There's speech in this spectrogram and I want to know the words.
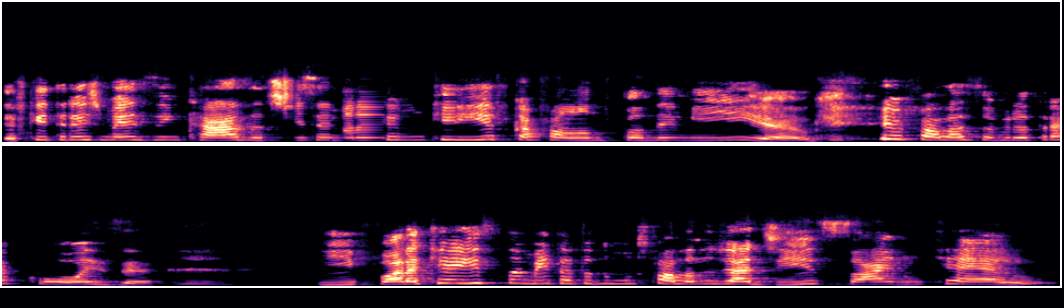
eu fiquei três meses em casa, tinha semana que eu não queria ficar falando de pandemia, eu queria falar sobre outra coisa. E fora que é isso também, tá todo mundo falando já disso. Ai, não quero. O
